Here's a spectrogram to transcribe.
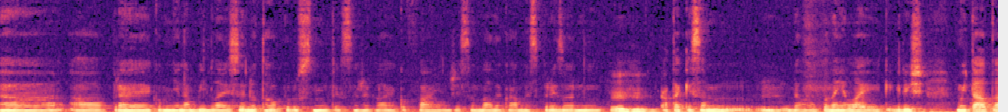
A, právě jako mě nabídla, jestli do toho půjdu s ní, tak jsem řekla jako fajn, že jsem byla taková bezprizorní mm-hmm. a taky jsem byla úplný like, když můj táta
